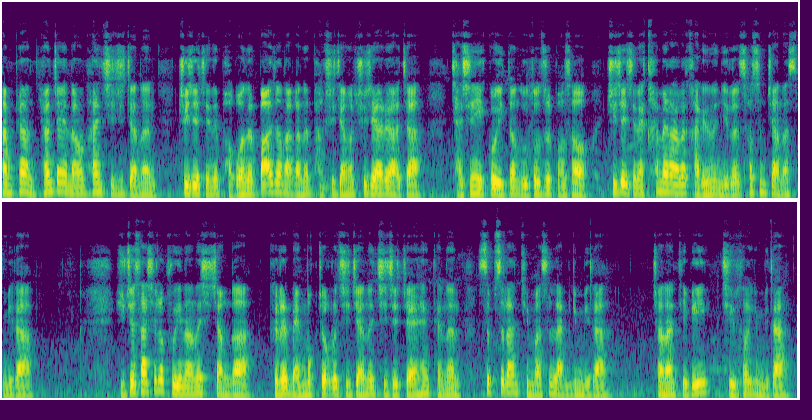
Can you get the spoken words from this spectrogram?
한편 현장에 나온 한 지지자는 취재진이 법원을 빠져나가는 박 시장을 취재하려 하자 자신이 입고 있던 웃옷을 벗어 취재진의 카메라를 가리는 일을 서슴지 않았습니다. 유죄 사실을 부인하는 시장과 그를 맹목적으로 지지하는 지지자의 행태는 씁쓸한 뒷맛을 남깁니다. 전환TV 지우석입니다.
